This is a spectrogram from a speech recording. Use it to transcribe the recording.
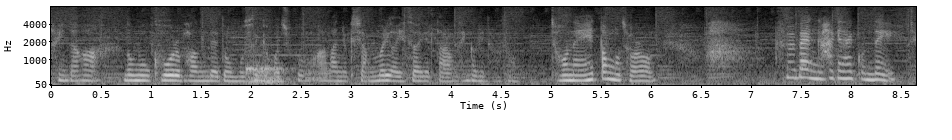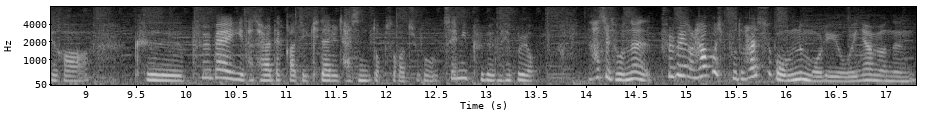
다니다가 너무 거울을 봤는데 너무 못생겨가지고 아 난 역시 앞머리가 있어야겠다라고 생각이 들어서 전에 했던 것처럼 하, 풀백 하긴 할 건데 제가 그 풀백이 다 자랄 때까지 기다릴 자신도 없어가지고 세미 풀백을 해보려고. 사실 저는 풀백을 하고 싶어도 할 수가 없는 머리예요. 왜냐면은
